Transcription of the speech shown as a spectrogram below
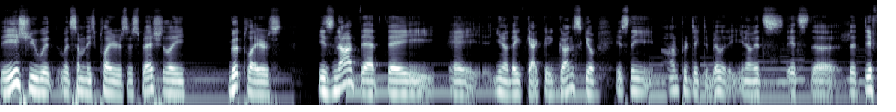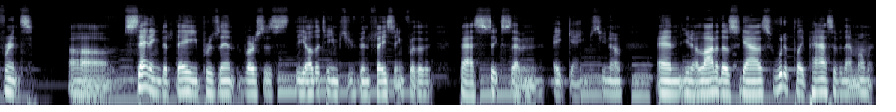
the issue with with some of these players, especially good players, is not that they a you know they've got good gun skill. It's the unpredictability. You know, it's it's the the different uh, setting that they present versus the other teams you've been facing for the past six, seven, eight games, you know. And, you know, a lot of those guys would have played passive in that moment.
